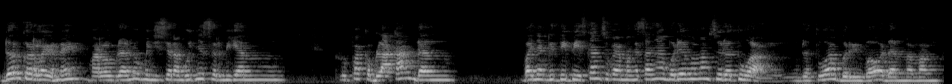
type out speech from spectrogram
Don Corleone Marlon Brando menyisir rambutnya sedemikian rupa ke belakang dan banyak ditipiskan supaya mengesannya bahwa dia memang sudah tua, sudah tua berwibawa dan memang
